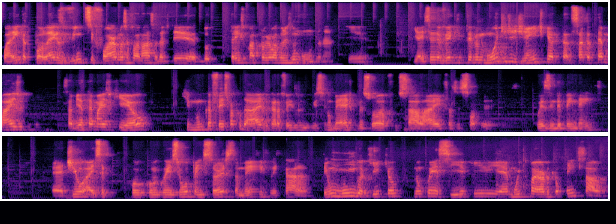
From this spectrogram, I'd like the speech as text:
40 colegas, 20 se formam, você fala, nossa, deve ter 3, 4 programadores no mundo, né? Porque e aí você vê que teve um monte de gente que sabe até mais, sabia até mais do que eu, que nunca fez faculdade. O cara fez o ensino médio, começou a fuçar lá e fazer só, eh, coisas independentes. É, tinha, aí você conheci o open source também, falei, cara, tem um mundo aqui que eu não conhecia que é muito maior do que eu pensava.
